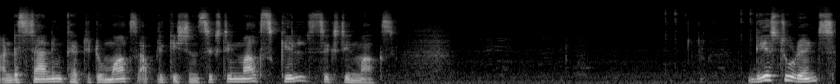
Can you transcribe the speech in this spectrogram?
understanding 32 marks application 16 marks skill 16 marks. Dear students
